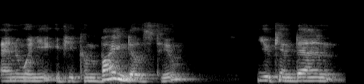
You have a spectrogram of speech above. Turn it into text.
And when you if you combine those two, you can then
